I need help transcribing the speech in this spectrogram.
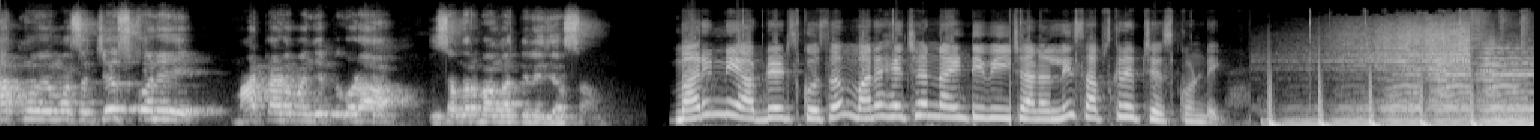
ఆత్మవిమర్శ చేసుకొని మాట్లాడమని చెప్పి కూడా ఈ సందర్భంగా తెలియజేస్తాం. మరిన్ని అప్డేట్స్ కోసం మన హెచ్ఎన్ నైన్ టీవీ ఛానల్ని సబ్స్క్రైబ్ చేసుకోండి. Thank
